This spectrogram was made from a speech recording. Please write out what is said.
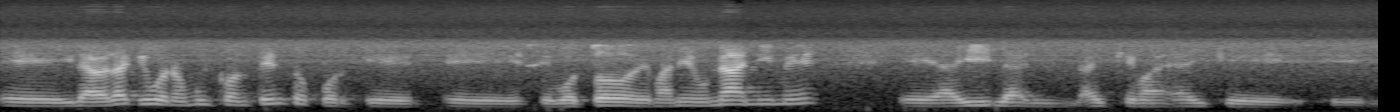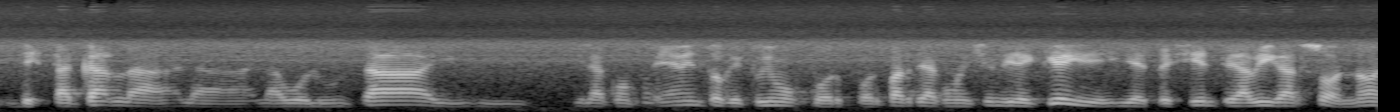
eh, y la verdad que bueno, muy contentos porque eh, se votó de manera unánime eh, ahí hay que, hay que destacar la, la, voluntad y, el acompañamiento que tuvimos por, por parte de la comisión directiva y, del presidente David Garzón. ¿no?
